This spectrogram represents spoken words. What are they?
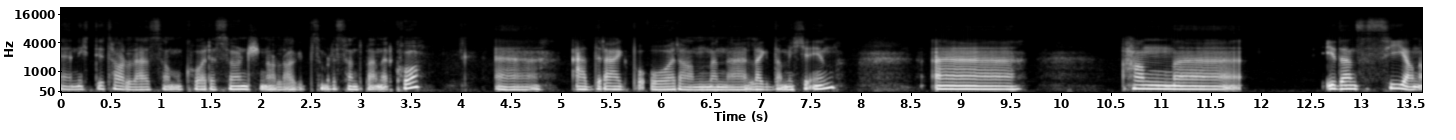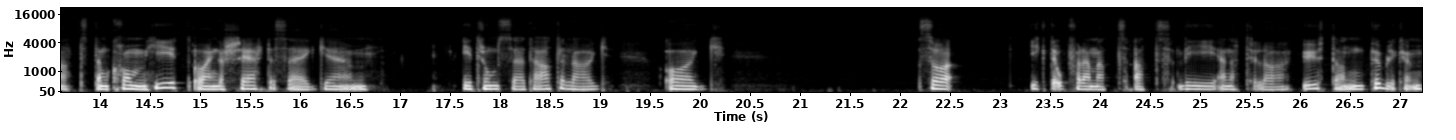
90-tallet eh, som Kåre Sørensen har lagd, som ble sendt på NRK. Eh, jeg drar på årene, men jeg legger dem ikke inn. Eh, han eh, I den så sier han at de kom hit og engasjerte seg eh, i Tromsø teaterlag, og så gikk det opp for dem at, at vi er nødt til å utdanne publikum.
